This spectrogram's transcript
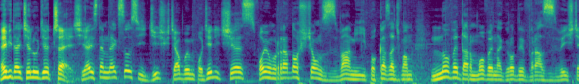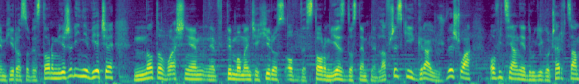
Hej, witajcie ludzie, cześć! Ja jestem Nexus i dziś chciałbym podzielić się swoją radością z wami i pokazać wam nowe darmowe nagrody wraz z wyjściem Heroes of the Storm. Jeżeli nie wiecie, no to właśnie w tym momencie Heroes of the Storm jest dostępne dla wszystkich. Gra już wyszła oficjalnie 2 czerwca.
